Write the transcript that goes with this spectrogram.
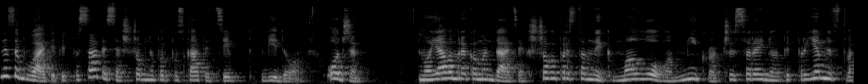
Не забувайте підписатися, щоб не пропускати ці відео. Отже. Моя вам рекомендація: якщо ви представник малого, мікро чи середнього підприємництва,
